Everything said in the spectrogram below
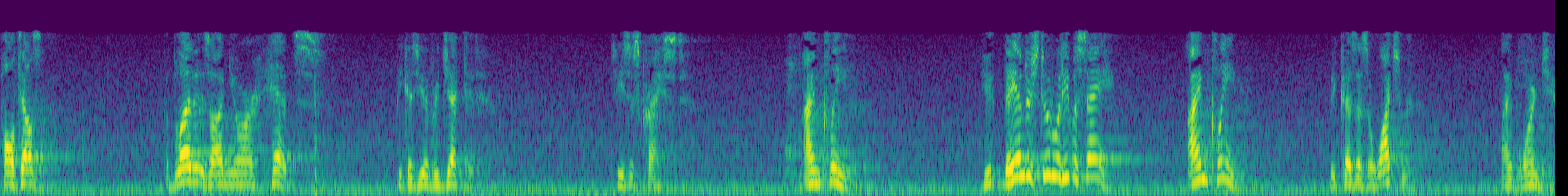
Paul tells them, the blood is on your heads because you have rejected Jesus Christ. I'm clean. You, they understood what he was saying. I'm clean because as a watchman, I've warned you.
